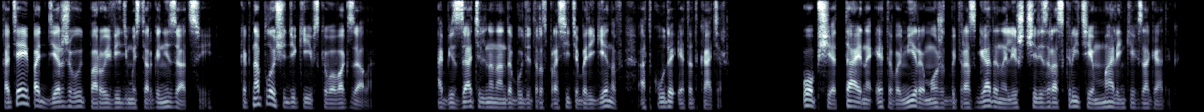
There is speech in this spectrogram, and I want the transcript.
хотя и поддерживают порой видимость организации, как на площади Киевского вокзала. Обязательно надо будет расспросить аборигенов, откуда этот катер. Общая тайна этого мира может быть разгадана лишь через раскрытие маленьких загадок.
